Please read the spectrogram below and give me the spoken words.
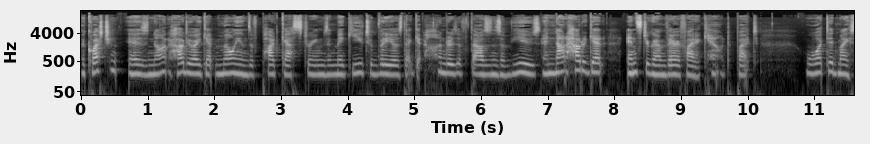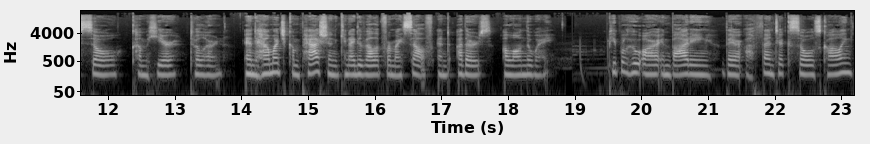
The question is not how do I get millions of podcast streams and make YouTube videos that get hundreds of thousands of views, and not how to get Instagram verified account, but what did my soul come here to learn? And how much compassion can I develop for myself and others along the way? People who are embodying their authentic soul's calling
